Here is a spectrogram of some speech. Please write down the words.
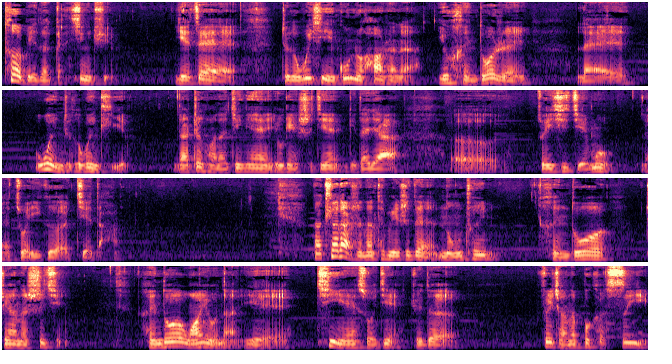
特别的感兴趣，也在这个微信公众号上呢有很多人来问这个问题。那正好呢，今天有点时间，给大家呃做一期节目来做一个解答。那跳大神呢，特别是在农村，很多这样的事情，很多网友呢也亲眼所见，觉得非常的不可思议。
